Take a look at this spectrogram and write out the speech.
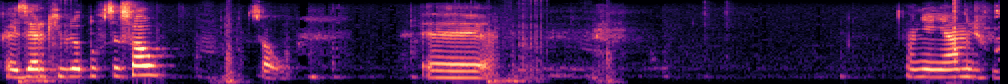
Kajzerki w lodówce są? Są. Yy... No nie, nie mam drzwi.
